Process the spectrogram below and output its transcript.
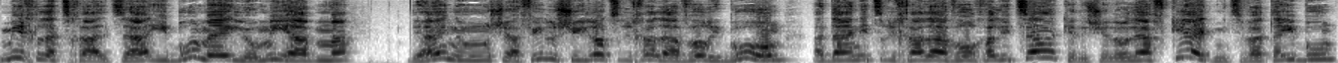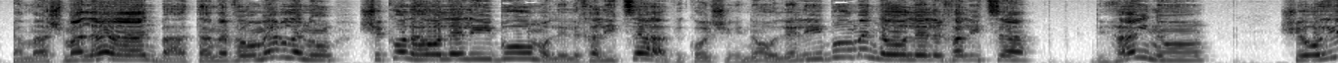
מיחלץ חלצה, ייבומי לא מייבמה. דהיינו, שאפילו שהיא לא צריכה לעבור ייבום, עדיין היא צריכה לעבור חליצה, כדי שלא להפקיע את מצוות הייבום. קא משמע לן, בא תנא ואומר לנו, שכל העולה לייבום עולה לחליצה, וכל שאינו עולה לייבום אינו עולה לחליצה. דהיינו, שהואיל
